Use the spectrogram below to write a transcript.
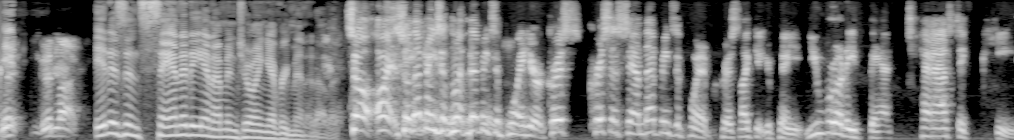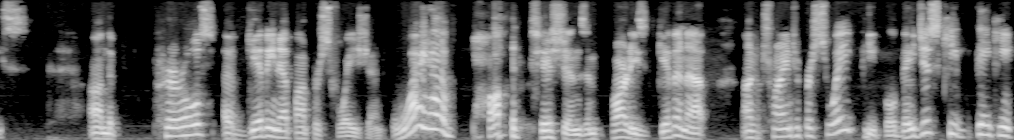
Good, good luck. It is insanity, and I'm enjoying every minute of it. So, all right. So that brings a, that brings a point here, Chris. Chris and Sam. That brings a point up, Chris. I'd like to get your opinion. You wrote a fantastic piece on the pearls of giving up on persuasion. Why have politicians and parties given up on trying to persuade people? They just keep thinking,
